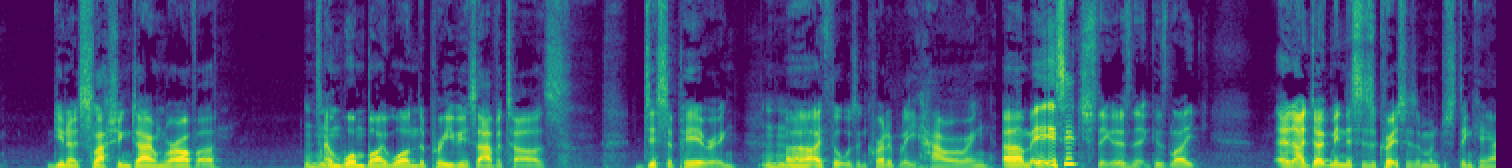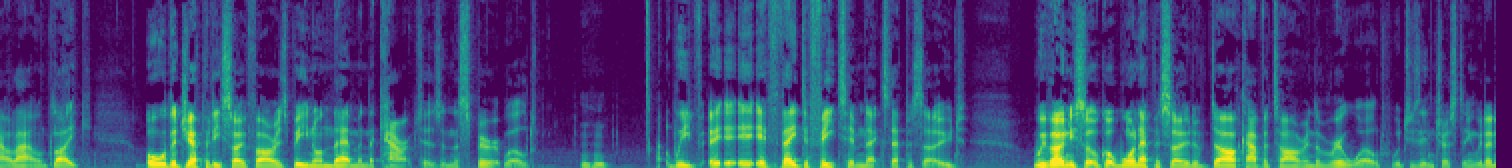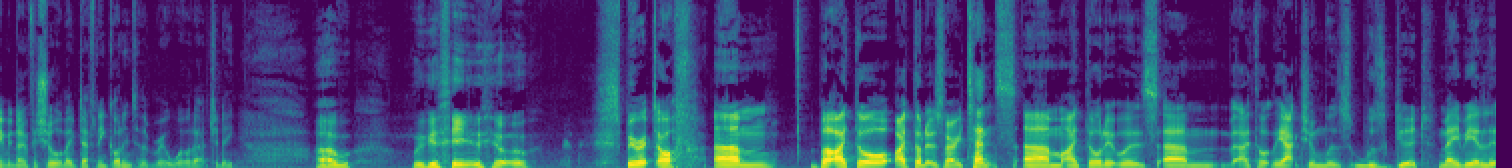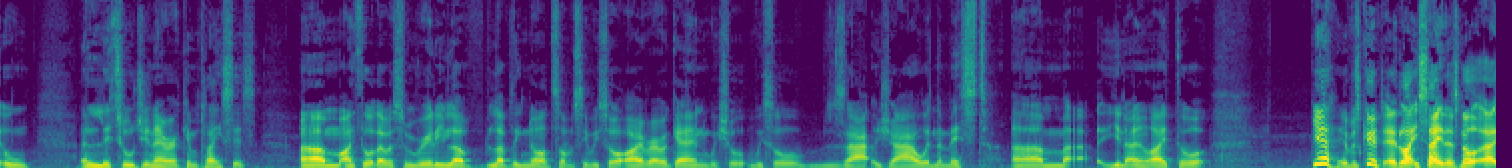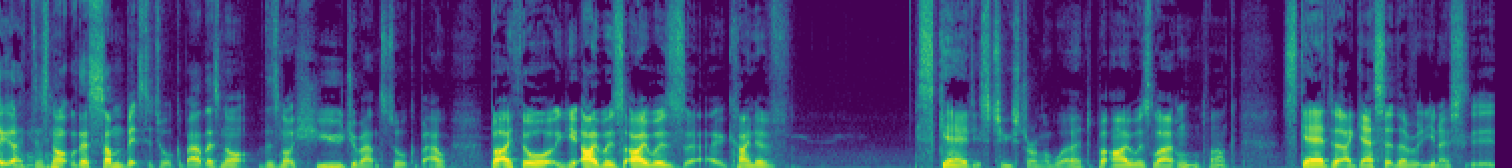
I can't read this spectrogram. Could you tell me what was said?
you know, slashing down Raava, Mhm. and one by one the previous avatars disappearing. Mhm. uh, I thought was incredibly harrowing. Um, it, it's interesting, isn't it? Because like, and I don't mean this as a criticism. I'm just thinking out loud. Like, all the jeopardy so far has been on them and the characters and the spirit world. Mhm. We've i- i- if they defeat him next episode, we've only sort of got one episode of Dark Avatar in the real world, which is interesting. We don't even know for sure. They've definitely got into the real world actually. Um, we can see sort of spirit off. Um, but I thought I thought it was very tense. Um, I thought it was. Um, I thought the action was was good. Maybe a little a little generic in places. Um, I thought there was some really love, lovely nods. Obviously, we saw Iroh again. We saw we saw Za- Zhao in the mist. Um, you know, I thought, yeah, it was good. And like you say, there's not, uh, there's not, there's some bits to talk about. There's not, there's not a huge amount to talk about. But I thought, I was, I was uh, kind of scared is too strong a word, but I was like, mm, fuck. Scared, I guess, at the you know,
